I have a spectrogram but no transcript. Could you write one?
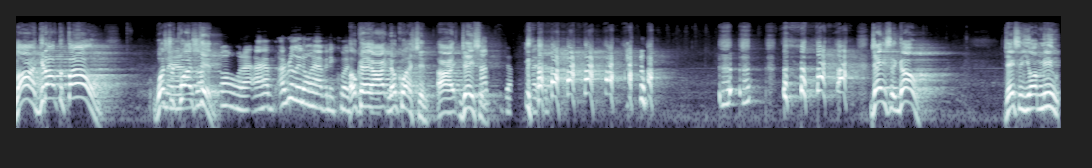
Lauren, get off the phone. What's Man, your question? Phone. I, I, have. I really don't have any questions. Okay. All right. No question. All right, Jason. Jason, go. Jason, you're on mute.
